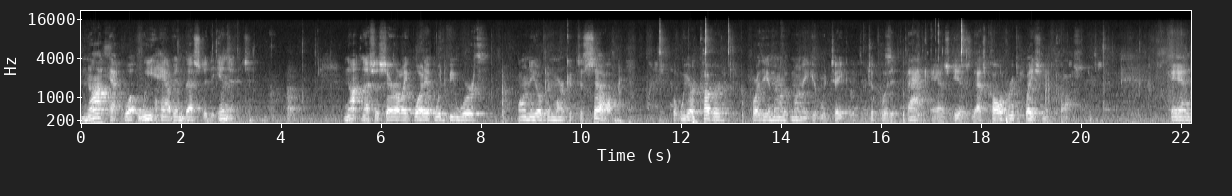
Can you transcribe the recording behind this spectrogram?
not at what we have invested in it, not necessarily what it would be worth on the open market to sell, but we are covered for the amount of money it would take to put it back as is. That's called replacement cost. And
